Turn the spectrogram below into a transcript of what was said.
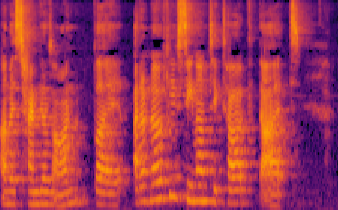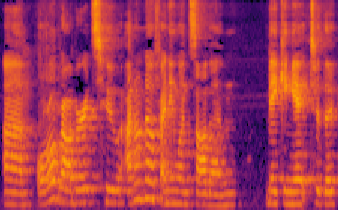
um, as time goes on. But I don't know if you've seen on TikTok that um, Oral Roberts, who I don't know if anyone saw them making it to the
